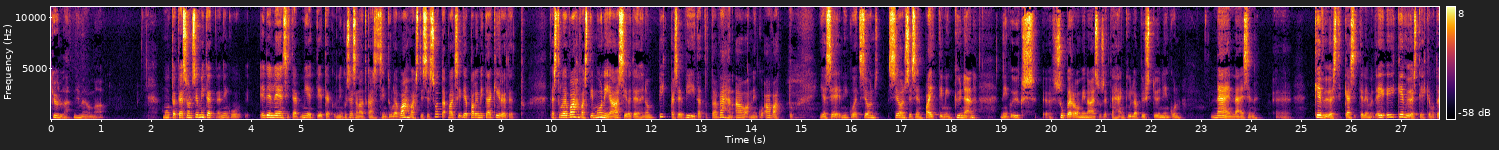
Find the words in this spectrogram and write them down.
Kyllä, nimenomaan. Mutta tässä on se, mitä niin kuin edelleen sitä miettii, että niin kuin sä sanoit kanssa, että siinä tulee vahvasti se sota, vaikka siitä ei ole paljon mitään kirjoitettu. Tässä tulee vahvasti monia asioita, joihin on pikkasen viitattu tai vähän ava, niin kuin avattu. Ja se, niin kuin, että se, on, se on se sen paittimin kynän niin kuin yksi superominaisuus, että hän kyllä pystyy niin kuin näennäisen kevyesti käsittelemään, ei, ei kevyesti ehkä, mutta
